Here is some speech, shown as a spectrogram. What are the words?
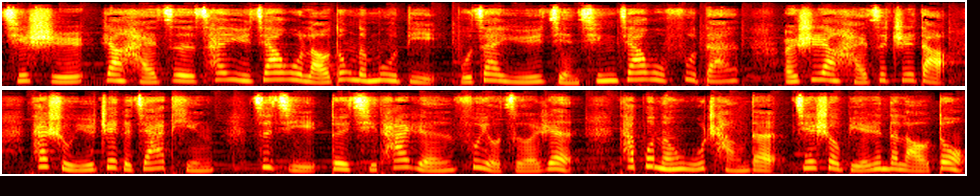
其实，让孩子参与家务劳动的目的不在于减轻家务负担，而是让孩子知道他属于这个家庭，自己对其他人负有责任，他不能无偿的接受别人的劳动。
